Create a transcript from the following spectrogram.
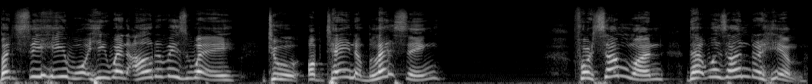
but see, he, he went out of his way to obtain a blessing for someone that was under him.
